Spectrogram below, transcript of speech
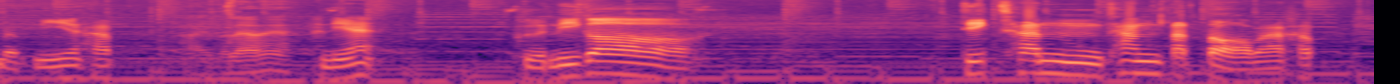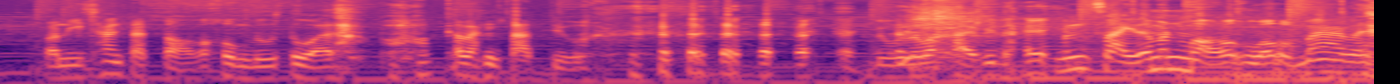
แบบนี้นะครับถ่ายไปแล้วเนี่ยอันเนี้ยผืนนี้ก็จิ๊กช่างช่างตัดต่อมาครับ ตอนนี้ช่างตัดต่อก็คงรู้ตัวแล้วเพราะกำลังตัดอยู่ ดูแล้วว่าหายไปไหนมันใส่แล้วมันเหมาะกับหัวผมมากเลย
